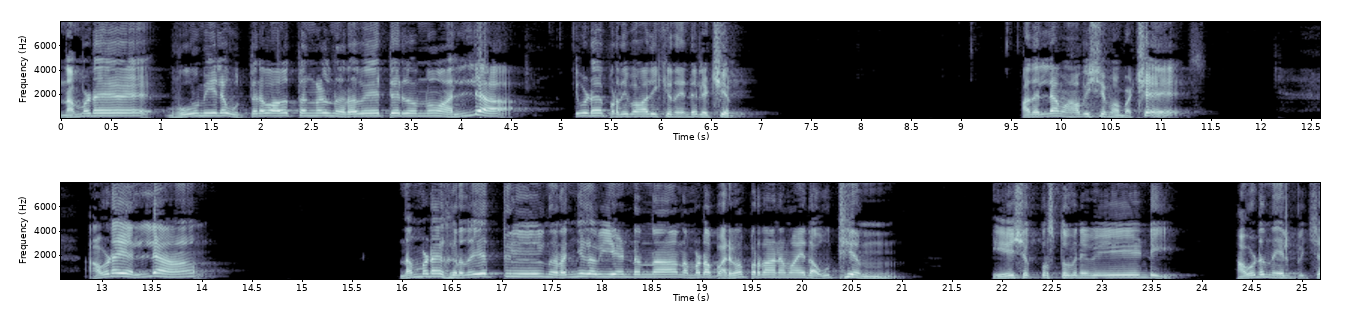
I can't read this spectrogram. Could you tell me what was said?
നമ്മുടെ ഭൂമിയിലെ ഉത്തരവാദിത്തങ്ങൾ നിറവേറ്റരുതെന്നോ അല്ല ഇവിടെ പ്രതിപാദിക്കുന്നതിന്റെ ലക്ഷ്യം. അതെല്ലാം ആവശ്യമാണ്. പക്ഷേ അവിടെയെല്ലാം നമ്മുടെ ഹൃദയത്തിൽ നിറഞ്ഞു കവിയേണ്ടുന്ന നമ്മുടെ പരമപ്രധാനമായ ദൗത്യം യേശുക്രിസ്തുവിന് വേണ്ടി അവിടുന്ന് ഏൽപ്പിച്ച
